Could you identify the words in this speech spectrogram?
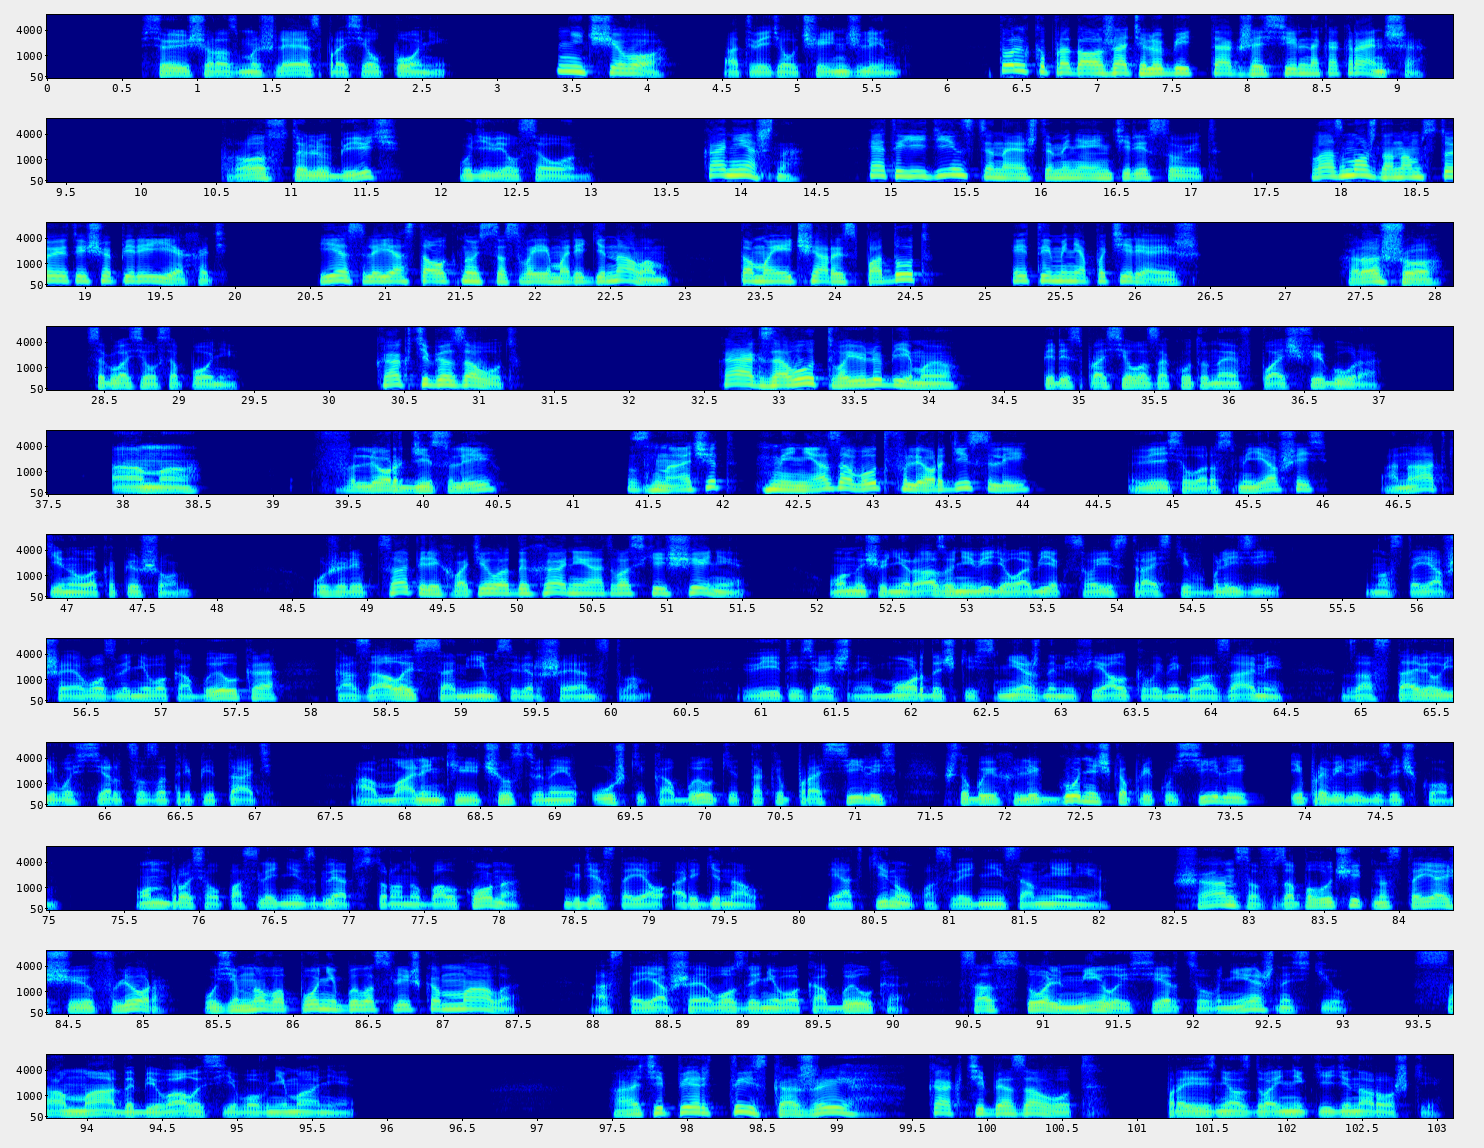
Все еще размышляя, спросил Пони. «Ничего», — ответил Чейнджлинг. «Только продолжать любить так же сильно, как раньше». «Просто любить?» — удивился он. «Конечно. Это единственное, что меня интересует. Возможно, нам стоит еще переехать. Если я столкнусь со своим оригиналом, то мои чары спадут, и ты меня потеряешь». «Хорошо», — согласился Пони. «Как тебя зовут?» «Как зовут твою любимую?» — переспросила закутанная в плащ фигура. «Ама... Флёр Дисли?» «Значит, меня зовут Флёр Дисли». Весело рассмеявшись, она откинула капюшон. У жеребца перехватило дыхание от восхищения. Он еще ни разу не видел объект своей страсти вблизи. Но стоявшая возле него кобылка казалась самим совершенством. Вид изящной мордочки с нежными фиалковыми глазами заставил его сердце затрепетать, а маленькие чувственные ушки кобылки так и просились, чтобы их легонечко прикусили и провели язычком. Он бросил последний взгляд в сторону балкона, где стоял оригинал, и откинул последние сомнения. Шансов заполучить настоящую флёр у земного пони было слишком мало, а стоявшая возле него кобылка со столь милой сердцу внешностью сама добивалась его внимания. «А теперь ты скажи, как тебя зовут?» произнес двойник единорожки.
